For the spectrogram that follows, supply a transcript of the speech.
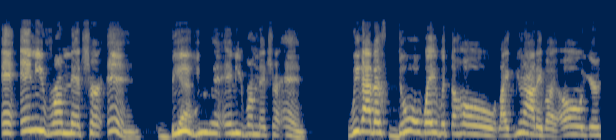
in any room that you're in. Be yeah. you in any room that you're in. We gotta do away with the whole like you know how they be like, oh, you're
